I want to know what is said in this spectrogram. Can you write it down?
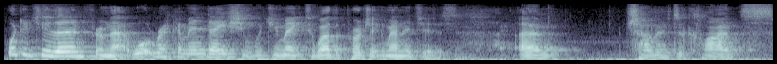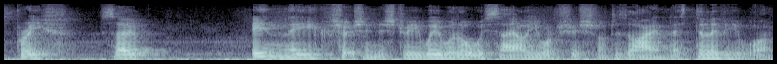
What did you learn from that? What recommendation would you make to other project managers? Um, challenge the client's brief. So in the construction industry, we would always say, oh, you want traditional design, let's deliver you one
